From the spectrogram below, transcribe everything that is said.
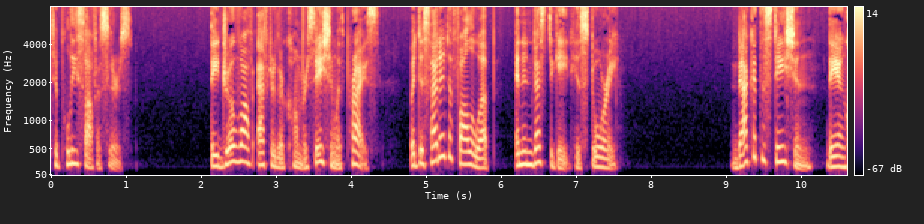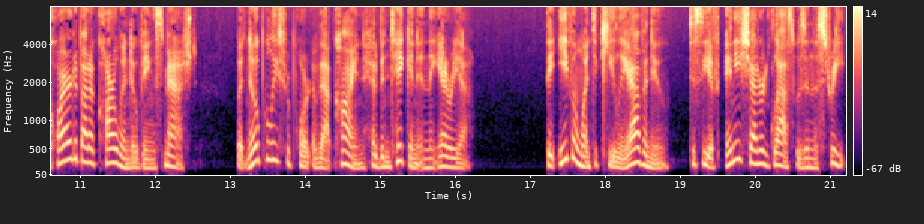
to police officers. They drove off after their conversation with Price, but decided to follow up and investigate his story. Back at the station, they inquired about a car window being smashed, but no police report of that kind had been taken in the area. They even went to Keeley Avenue to see if any shattered glass was in the street,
